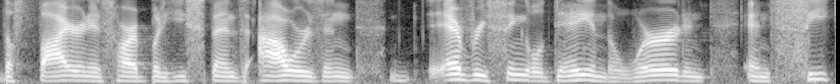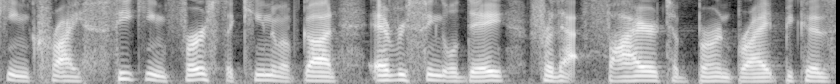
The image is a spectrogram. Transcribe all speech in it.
the fire in his heart, but he spends hours and every single day in the Word and, and seeking Christ, seeking first the kingdom of God every single day for that fire to burn bright. Because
